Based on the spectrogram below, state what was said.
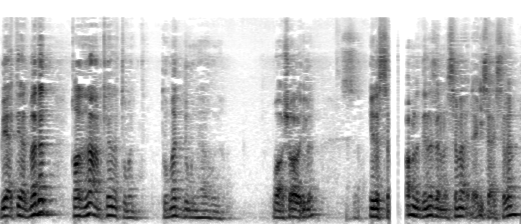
بيأتيها المدد. قال نعم كانت تمد. تمد من ها هنا وأشار إلى إلى السماء. الأمر الذي نزل من السماء لعيسى عليه السلام؟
